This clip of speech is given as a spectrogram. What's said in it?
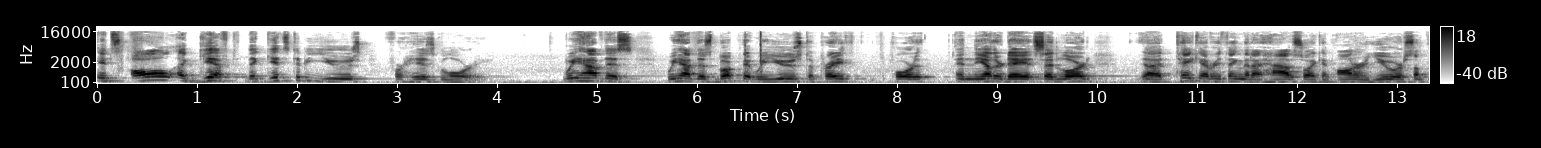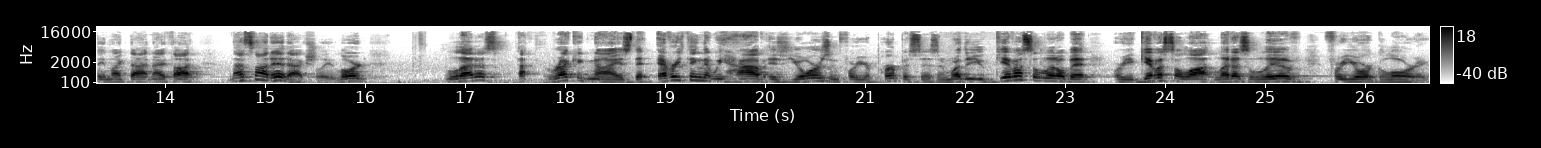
it's all a gift that gets to be used for his glory. We have this we have this book that we use to pray for, and the other day it said, Lord, uh, take everything that I have so I can honor you or something like that. And I thought, that's not it, actually. Lord, let us uh, recognize that everything that we have is yours and for your purposes. And whether you give us a little bit or you give us a lot, let us live for your glory.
